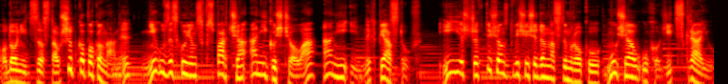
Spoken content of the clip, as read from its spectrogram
Odonic został szybko pokonany, nie uzyskując wsparcia ani kościoła, ani innych piastów. I jeszcze w 1217 roku musiał uchodzić z kraju.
